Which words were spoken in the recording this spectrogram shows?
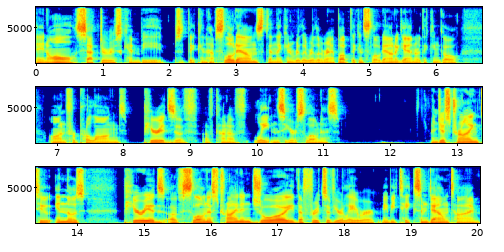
in all sectors can be they can have slowdowns then they can really really ramp up they can slow down again or they can go on for prolonged periods of, of kind of latency or slowness. And just trying to, in those periods of slowness, try and enjoy the fruits of your labor. Maybe take some downtime.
